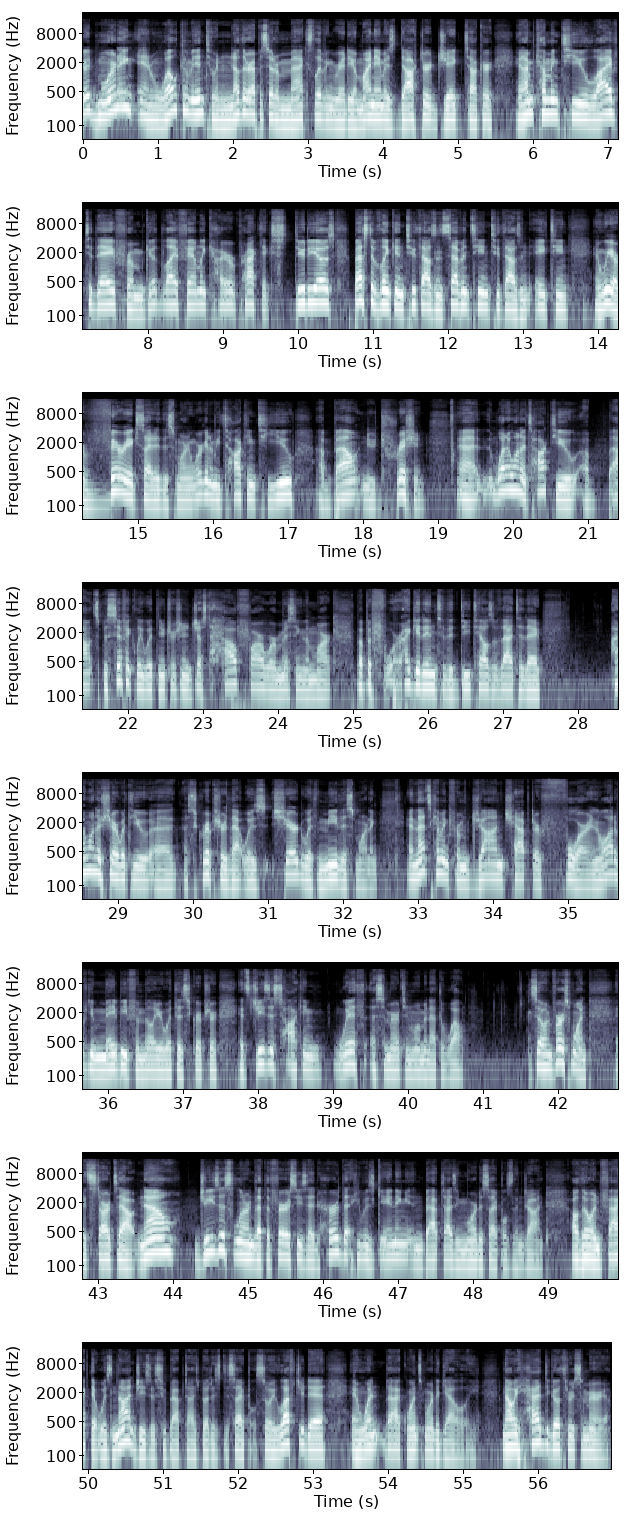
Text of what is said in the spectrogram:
Good morning and welcome into another episode of Max Living Radio. My name is Dr. Jake Tucker and I'm coming to you live today from Good Life Family Chiropractic Studios, Best of Lincoln 2017 2018. And we are very excited this morning. We're going to be talking to you about nutrition. Uh, what I want to talk to you about specifically with nutrition is just how far we're missing the mark. But before I get into the details of that today, I want to share with you a, a, scripture that was shared with me this morning, and that's coming from John chapter 4. And a lot of you may be familiar with this scripture. It's Jesus talking with a Samaritan woman at the well. So in verse 1, it starts out Now Jesus learned that the Pharisees had heard that he was gaining and baptizing more disciples than John, although in fact it was not Jesus who baptized, but his disciples. So he left Judea and went back once more to Galilee. Now he had to go through Samaria.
